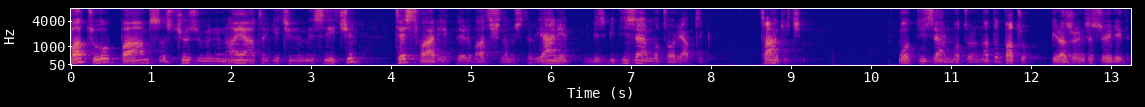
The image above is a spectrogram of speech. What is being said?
Batu bağımsız çözümünün hayata geçirilmesi için test faaliyetleri başlamıştır. Yani biz bir dizel motor yaptık tank için. O dizel motorun adı Batu. Biraz önce söyledim.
